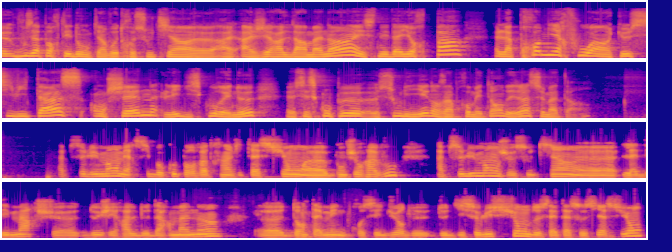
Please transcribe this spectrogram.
vous apportez donc hein, votre soutien à Gérald Darmanin, et ce n'est d'ailleurs pas la première fois hein, que Civitas enchaîne les discours haineux. Euh, c'est ce qu'on peut euh, souligner dans un premier temps déjà ce matin. Absolument, merci beaucoup pour votre invitation. Euh, bonjour à vous. Absolument, je soutiens la démarche de Gérald Darmanin d'entamer une procédure de, dissolution de cette association,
